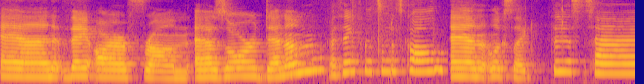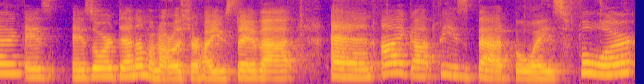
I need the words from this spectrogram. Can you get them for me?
And they are from Azor Denim, I think that's what it's called. And it looks like this tag is Azor Denim. I'm not really sure how you say that and I got these bad boys for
